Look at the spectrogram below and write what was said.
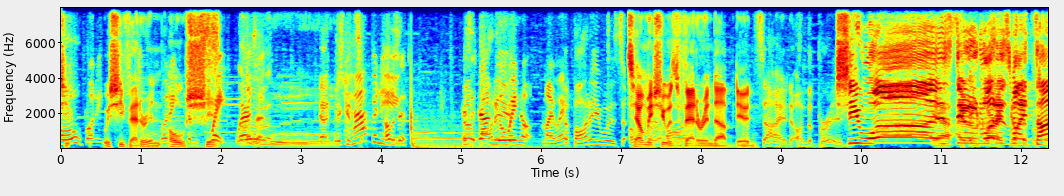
Oh, buddy. Was she veteran? buddy. Oh, shit. Wait, where is it? Yeah, I think What's it's. happening? Oh, is it? Is The it down body- your way, not my way? The body was. Tell me she was veteraned up, dude. Inside on the bridge. She was, I dude. think What I is killed my her before she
